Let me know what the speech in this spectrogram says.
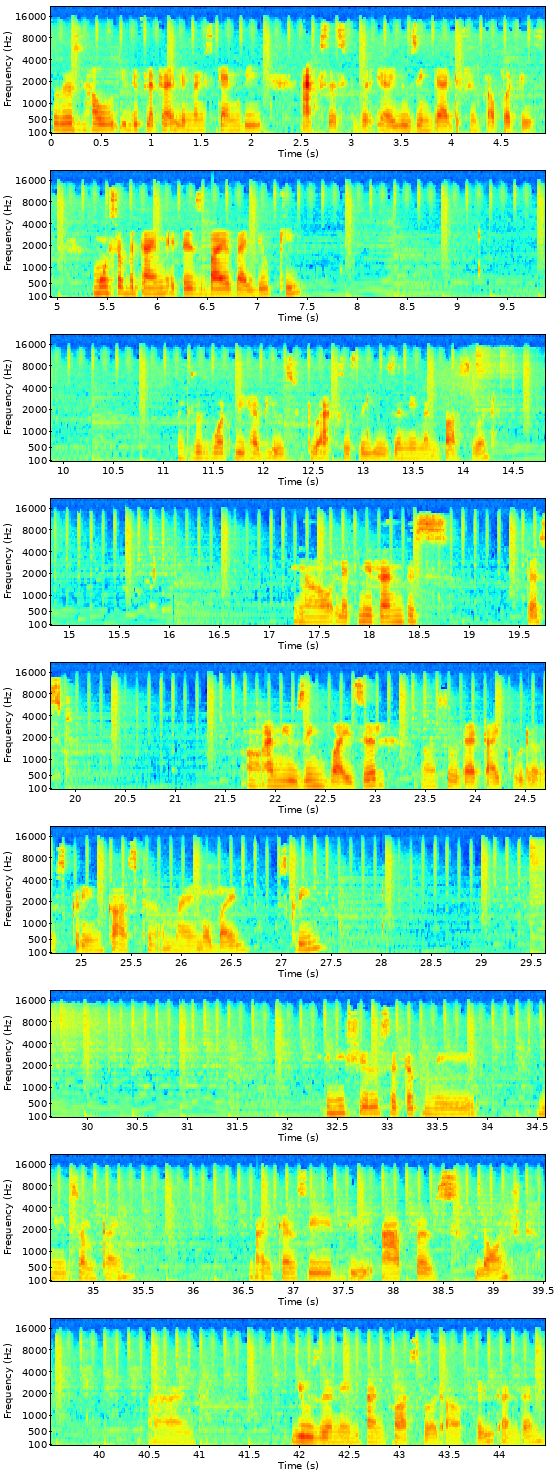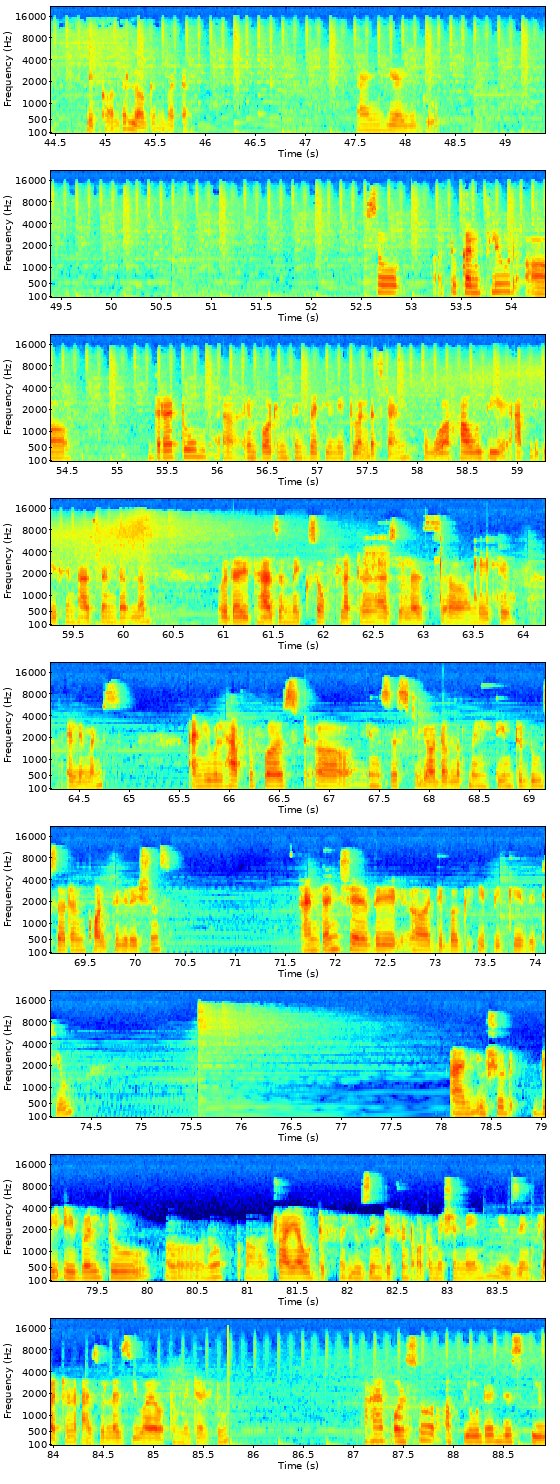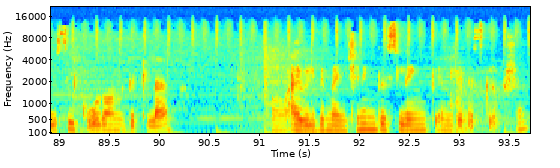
so this is how the flutter elements can be accessed uh, using their different properties. Most of the time it is by value key. And this is what we have used to access the username and password. Now let me run this test. Uh, I'm using Vysor uh, so that I could uh, screencast my mobile screen initial setup may need some time. Now you can see the app is launched and username and password are filled and then click on the login button. And here you go. So uh, to conclude uh, there are two uh, important things that you need to understand how the application has been developed whether it has a mix of flutter as well as uh, native elements. And you will have to first uh, insist your development team to do certain configurations and then share the uh, debug apk with you. And you should be able to uh, you know uh, try out different using different automation name using flutter as well as ui automator too. I have also uploaded this poc code on gitlab uh, i will be mentioning this link in the description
